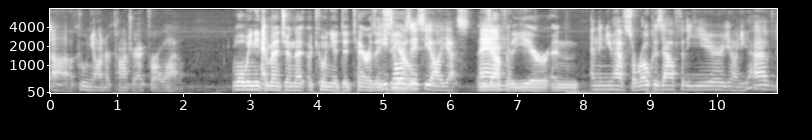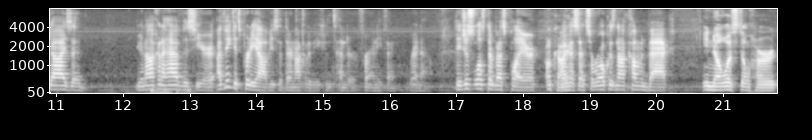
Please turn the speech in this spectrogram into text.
uh, Acuna under contract for a while. Well, we need to mention that Acuna did tear his ACL. He tore his ACL, yes. and he's out for the year, and and then you have Soroka's out for the year. You know, you have guys that you're not going to have this year. I think it's pretty obvious that they're not going to be a contender for anything right now. They just lost their best player. Okay. Like I said, Soroka's not coming back. Ynoa's still hurt.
